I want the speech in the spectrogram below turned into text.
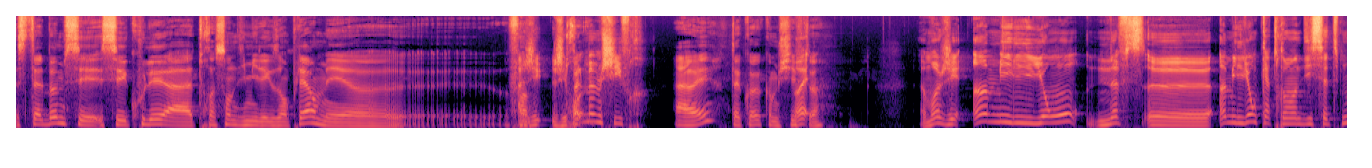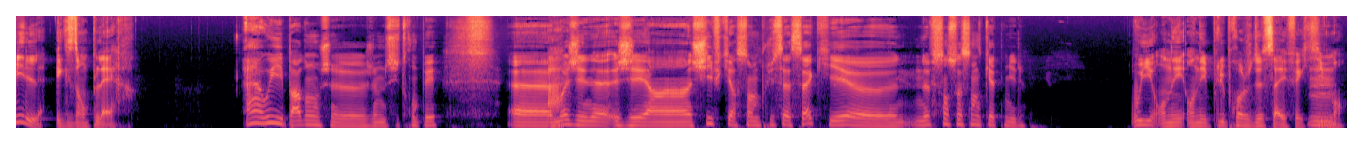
Cet album s'est écoulé à 310 000 exemplaires, mais. euh, enfin, Ah, j'ai pas le même chiffre. Ah ouais? T'as quoi comme chiffre Ouais. toi? Moi, j'ai 1 million, 9, euh, 1 million 97 000 exemplaires. Ah oui, pardon, je, je me suis trompé. Euh, Ah. Moi, j'ai un chiffre qui ressemble plus à ça, qui est euh, 964 000. Oui, on est, on est plus proche de ça, effectivement.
